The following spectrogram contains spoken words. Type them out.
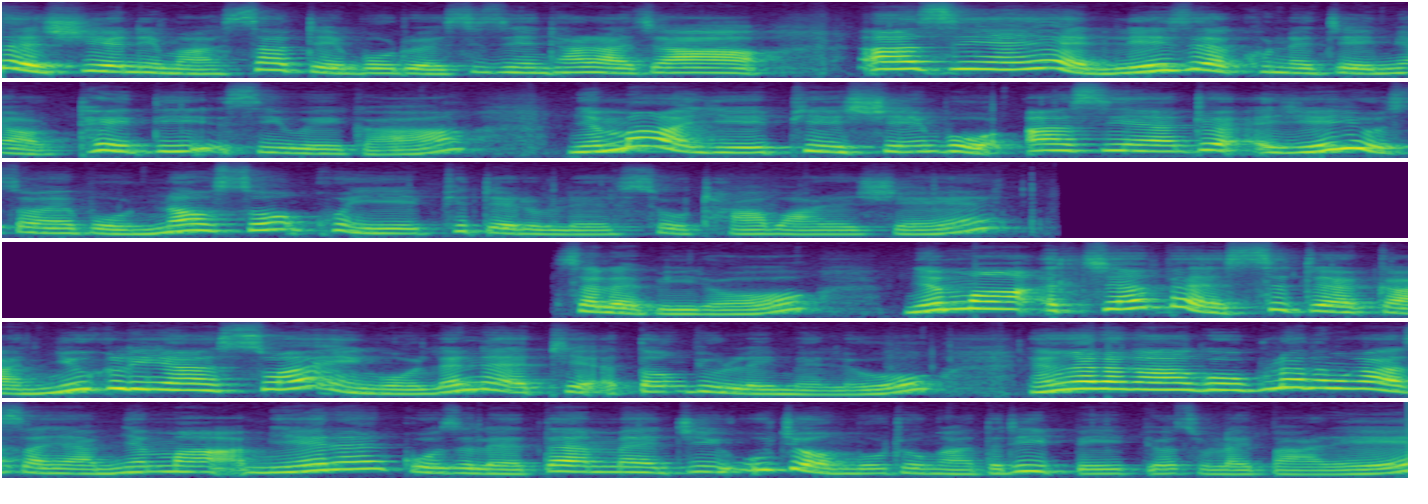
28ရက်နေ့မှာစတင်ဖို့အတွက်စီစဉ်ထားတာကြောင့်အာဆီယံရဲ့48ကြိမ်မြောက်ထိပ်သီးအစည်းအဝေးကမြမအရေးဖြည့်ရှင်းဖို့အာဆီယံအတွက်အရေးယူဆောင်ရွက်ဖို့နောက်ဆုံးအခွင့်အရေးဖြစ်တယ်လို့လည်းဆိုထားပါတယ်ရှင်။ ဆက်လက်ပြီးတော့မြန်မာအကြမ်းဖက်စစ်တပ်ကနျူကလ িয়ার စွမ်းအင်ကိုလက်နက်အဖြစ်အသုံးပြုလိမ့်မယ်လို့နိုင်ငံတကာကိုကုလသမဂ္ဂဆိုင်ရာမြန်မာအမြဲတမ်းကိုယ်စားလှယ်တမ်မတ်ကြီးဦးကျော်မိုးထွန်းကတတိပေးပြောဆိုလိုက်ပါတယ်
